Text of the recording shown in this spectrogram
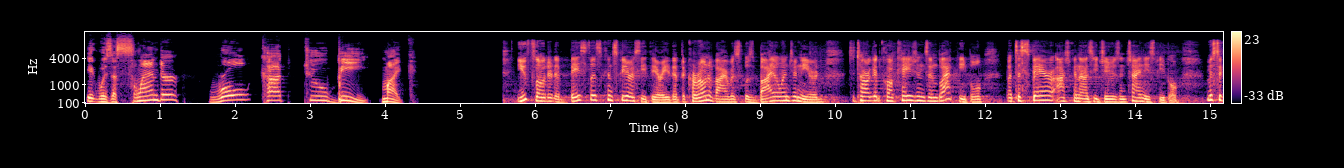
It was a slander. Roll cut to B, Mike. You floated a baseless conspiracy theory that the coronavirus was bioengineered to target Caucasians and black people, but to spare Ashkenazi Jews and Chinese people. Mr.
